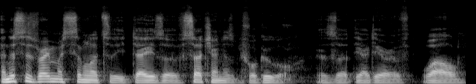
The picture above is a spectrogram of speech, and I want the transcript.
And this is very much similar to the days of search engines before Google. Is that the idea of well,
